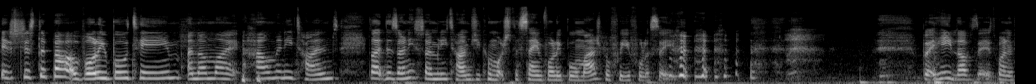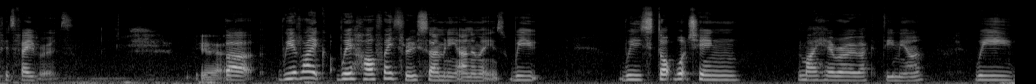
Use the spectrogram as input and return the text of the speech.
It's just about a volleyball team, and I'm like, how many times? Like, there's only so many times you can watch the same volleyball match before you fall asleep. but he loves it; it's one of his favorites. Yeah. But we're like, we're halfway through so many animes. We we stopped watching My Hero Academia. We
